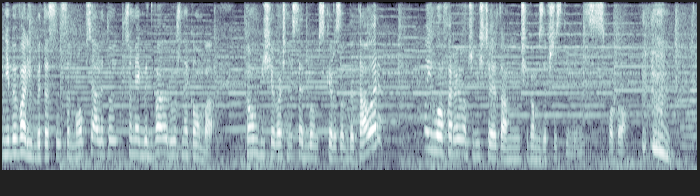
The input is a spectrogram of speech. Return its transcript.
nie bywaliby te set bombsy, ale to są jakby dwa różne komba. Kombi się właśnie set bomb z Cars of the Tower. No i Warfare oczywiście tam się kombi ze wszystkim, więc spoko.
